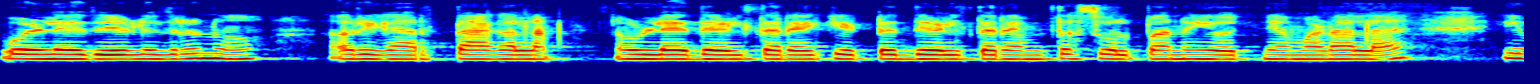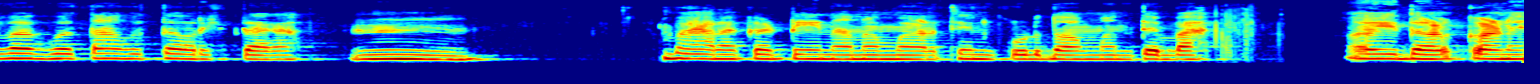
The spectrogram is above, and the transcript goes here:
ಒಳ್ಳೇದು ಹೇಳಿದ್ರು ಅವ್ರಿಗೆ ಅರ್ಥ ಆಗಲ್ಲ. ಒಳ್ಳೇದು ಹೇಳ್ತಾರೆ ಕೆಟ್ಟದ್ದು ಹೇಳ್ತಾರೆ ಅಂತ ಸ್ವಲ್ಪನೂ ಯೋಚನೆ ಮಾಡಲ್ಲ. ಇವಾಗ ಗೊತ್ತಾಗುತ್ತೆ ಅವ್ರಿಗೆ ತರ ಹ್ಞೂ ಬಾರ ಕಟ್ಟಿ ನಾನು ಮಾಡ್ತೀನಿ ಕುಡ್ದಮ್ಮಂತೆ ಬಾ. ಐದಾಳು ಕಣೆ.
